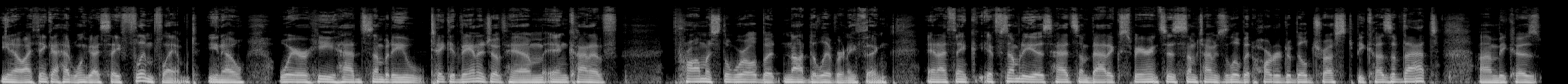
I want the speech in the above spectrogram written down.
you know, I think I had one guy say flim flammed, you know, where he had somebody take advantage of him and kind of promise the world but not deliver anything. And I think if somebody has had some bad experiences, sometimes it's a little bit harder to build trust because of that. Um, because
